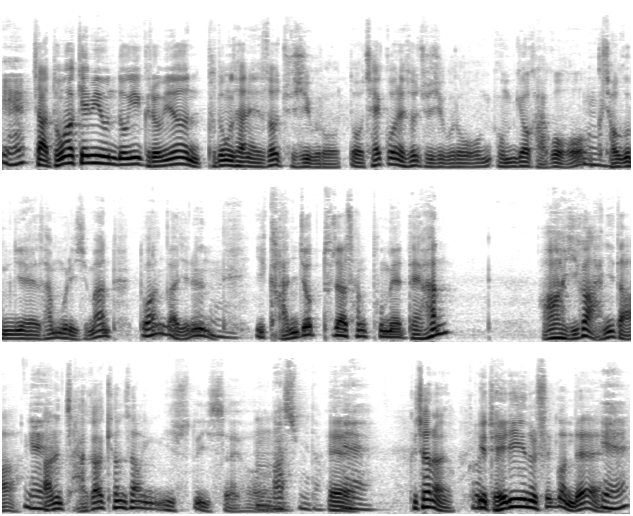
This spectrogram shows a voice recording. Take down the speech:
예. 자 동학개미 운동이 그러면 부동산에서 주식으로 또 채권에서 주식으로 옮- 옮겨가고 음. 그 저금리의 산물이지만 또 한 가지는 음. 이 간접 투자 상품에 대한 아 이거 아니다 예. 라는 자각 현상일 수도 있어요. 음. 맞습니다. 예. 예. 그렇잖아요. 그렇죠. 이게 대리인을 쓴 건데 예.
